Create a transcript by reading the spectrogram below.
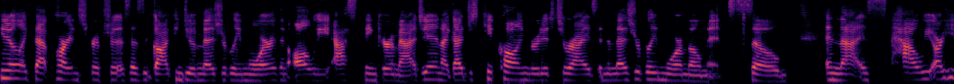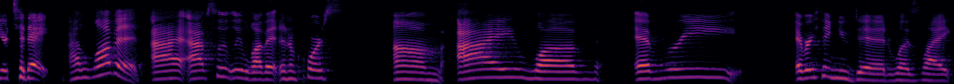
you know, like that part in scripture that says that God can do immeasurably more than all we ask, think, or imagine. Like I just keep calling rooted to rise in immeasurably more moments. So, and that is how we are here today. I love it. I absolutely love it. And of course, um, I love every everything you did was like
